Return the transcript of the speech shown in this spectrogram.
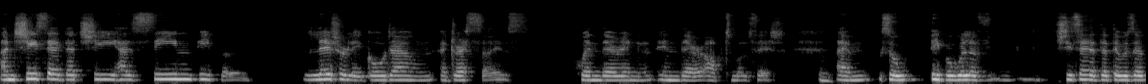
And she said that she has seen people literally go down a dress size when they're in in their optimal fit. Mm. Um, so people will have. She said that there was a,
